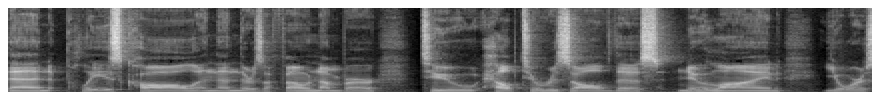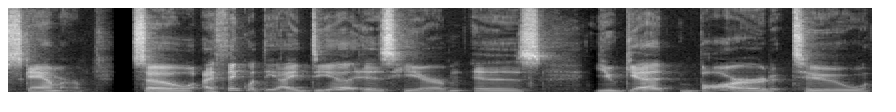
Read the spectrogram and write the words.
then please call, and then there's a phone number to help to resolve this new line, your scammer. So I think what the idea is here is you get Bard to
